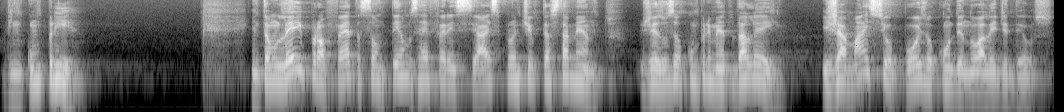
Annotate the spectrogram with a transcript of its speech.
vim cumprir. Então, lei e profeta são termos referenciais para o Antigo Testamento. Jesus é o cumprimento da lei e jamais se opôs ou condenou a lei de Deus.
